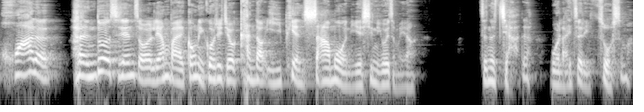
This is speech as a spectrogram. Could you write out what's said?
花了很多的时间走了两百公里过去，结果看到一片沙漠，你的心里会怎么样？真的假的？我来这里做什么？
